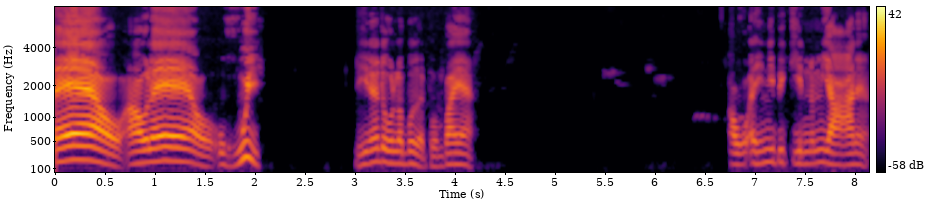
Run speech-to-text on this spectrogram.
แล้ว เอาแล้วโอ้ยดีนะโดนระเบิดผมไปอะเอาไอ้นี่ไปกินน้ำยาเนี่ย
